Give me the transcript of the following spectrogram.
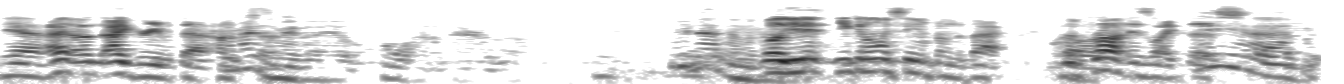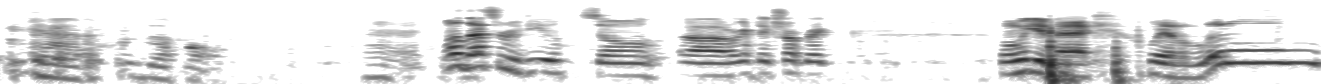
Yeah, I I agree with that It amazes me that he has a full head of hair, though. He didn't Well, you didn't, you can only see him from the back. The front is like this. He this. had, he had the full. Alright. Well, that's the review. So uh, we're gonna take a short break. When we get back, we have a little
